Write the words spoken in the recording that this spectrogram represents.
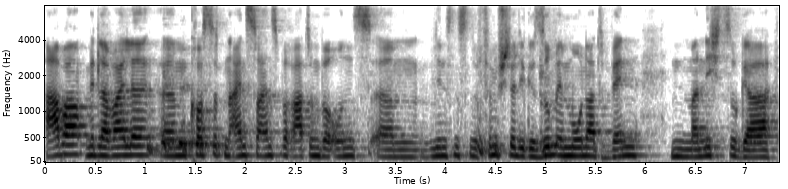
Aber mittlerweile ähm, kostet eine 1 zu 1 Beratung bei uns ähm, mindestens eine fünfstellige Summe im Monat, wenn man nicht sogar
